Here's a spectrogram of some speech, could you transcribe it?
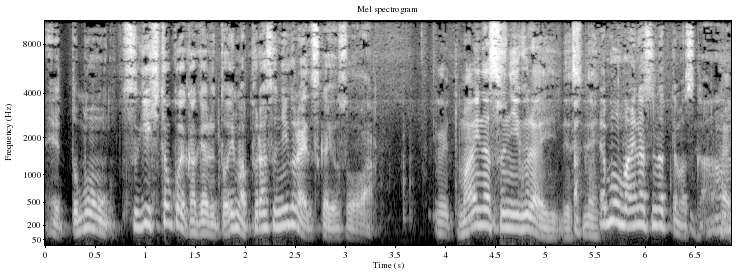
えっと、もう次一声かけると、今プラス2ぐらいですか、予想は。えっと、マイナス2ぐらいですね。もうマイナスになってますか？はい。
